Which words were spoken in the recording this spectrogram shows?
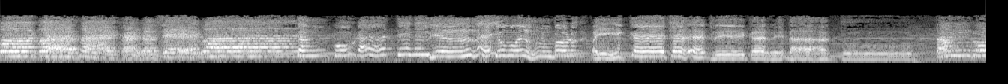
போர்பத கடல் சேவார் தங்குழத்தினில் என்னையும் அன்போடு வைக்க சற்று கருதாத்தோ. தங்குழாத்தினில்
